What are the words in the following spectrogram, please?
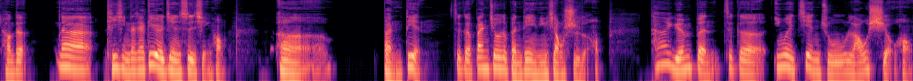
好的，那提醒大家第二件事情哈，呃，本店这个斑鸠的本店已经消失了哦。它原本这个因为建筑老朽哈，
